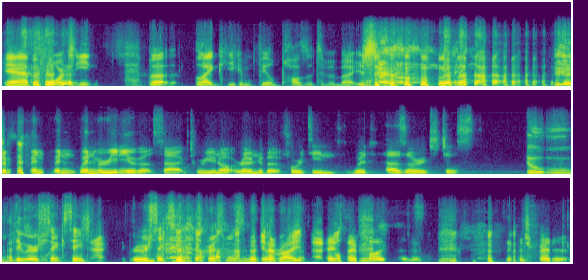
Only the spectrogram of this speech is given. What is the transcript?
Yeah, but 14th, but like you can feel positive about yourself. When, when when Mourinho got sacked, were you not around about 14th with Hazard just? Ooh, I think we were 16th. Exactly. We were 16th at Christmas. Get it right. I, apologize. Too much credit.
